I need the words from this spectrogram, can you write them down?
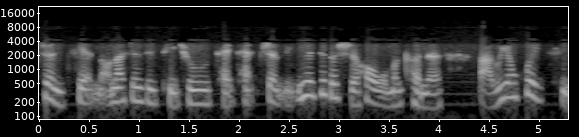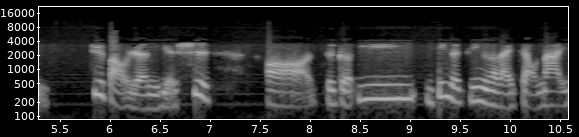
证件哦，那甚至提出财产证明，因为这个时候我们可能法院会请拒保人也是啊、呃，这个依一定的金额来缴纳一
